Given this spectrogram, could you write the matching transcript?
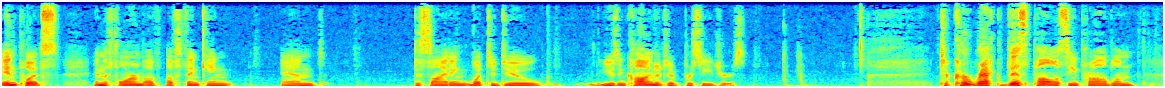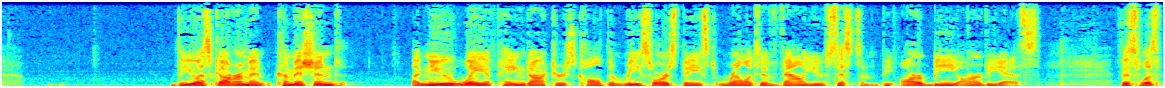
inputs in the form of, of thinking and deciding what to do using cognitive procedures. To correct this policy problem, the U.S. government commissioned a new way of paying doctors called the Resource Based Relative Value System, the RBRVS. This was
